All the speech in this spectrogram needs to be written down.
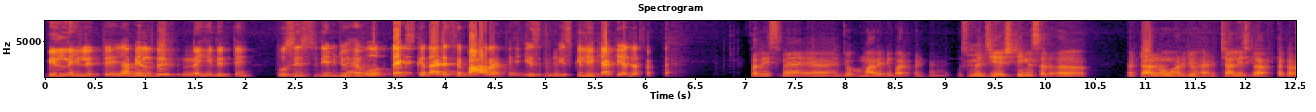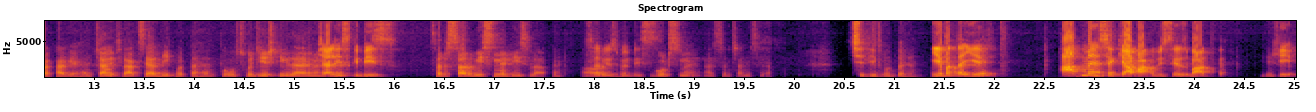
बिल नहीं लेते या बिल दे, नहीं देते। तो उस स्थिति में जो है वो टैक्स के दायरे से बाहर रहते हैं। इस इसके लिए क्या किया जा सकता है? सर इसमें जो हमारे डिपार्टमेंट है उसमें जीएसटी में सर टर्नओवर जो है चालीस लाख तक रखा गया है। चालीस लाख से अधिक होता है तो उसको जीएसटी के दायरे में चालीस की बीस? सर सर्विस में बीस लाख है। सर्विस में बीस। गुड्स में सर चालीस लाख। चलिए बढ़िया ये बताइए आप में ऐसे क्या विशेष बात है कि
